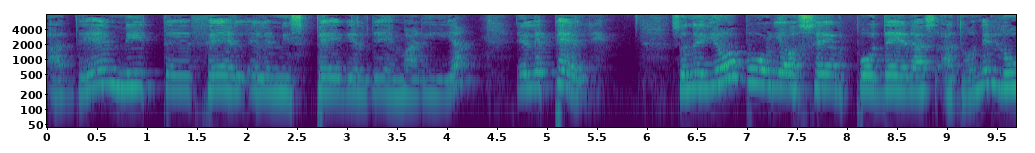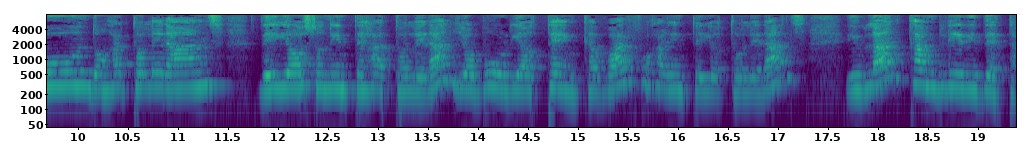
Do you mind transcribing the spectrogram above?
att det är mitt eh, fel eller min spegel, det är Maria eller Pelle. Så när jag börjar se på deras, att de är lugn, de har tolerans, det är jag som inte har tolerans. Jag börjar tänka, varför har inte jag tolerans? Ibland kan bli i detta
